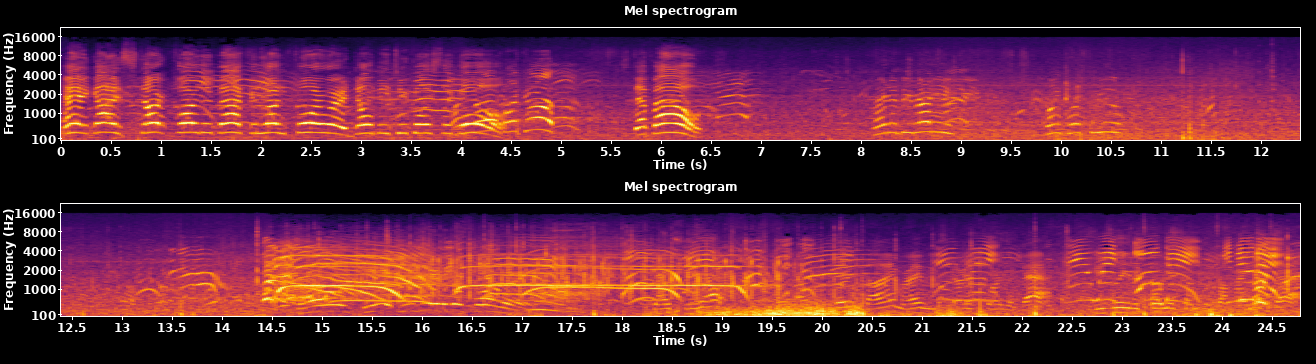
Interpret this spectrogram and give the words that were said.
Hey, guys, start farther back and run forward. Don't be too close to the Back up, goal. back up. Step out. Brandon, be ready. Going close to you. Go. Easier to go forward. Guys, see that? First time, right, we started farther back. Usually the corner comes from behind our back.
